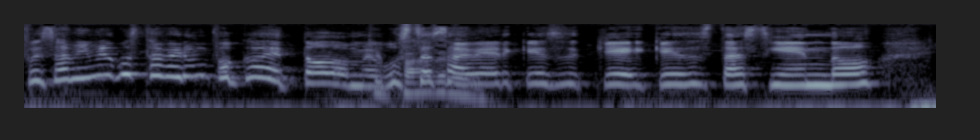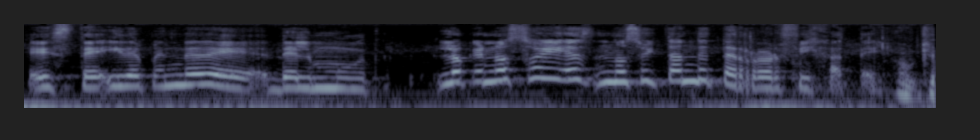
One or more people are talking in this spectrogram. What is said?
Pues a mí me gusta ver un poco de todo, me Qué gusta padre. saber qué, es, qué, qué se está haciendo este y depende de- del mood. Lo que no soy es, no soy tan de terror, fíjate. Ok,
